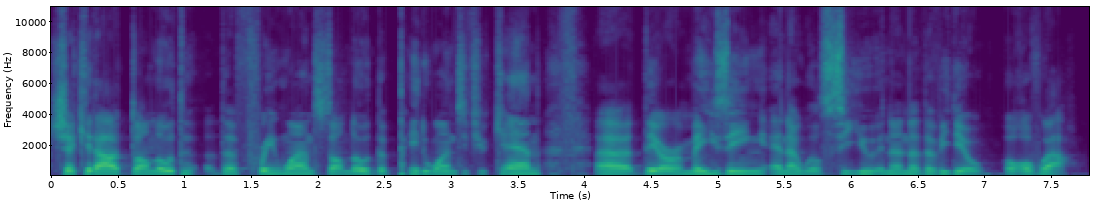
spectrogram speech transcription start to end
check it out. Download the free ones, download the paid ones if you can. Uh, they are amazing, and I will see you in another video. Au revoir.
